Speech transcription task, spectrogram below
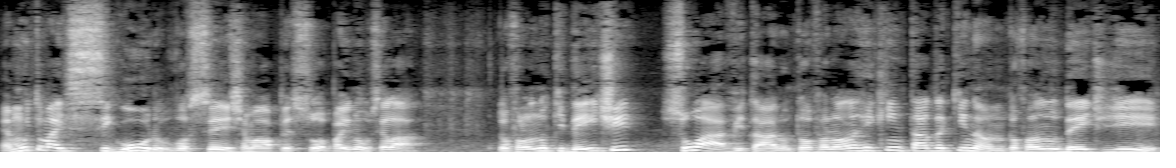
É muito mais seguro você chamar uma pessoa pra ir no, sei lá, tô falando que date suave, tá? Não tô falando requintado aqui, não. Não tô falando date de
